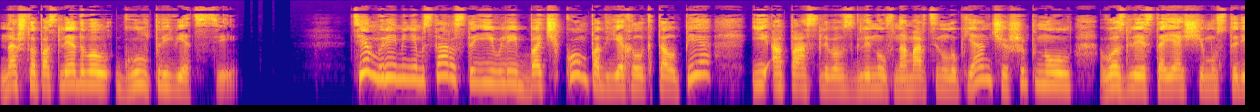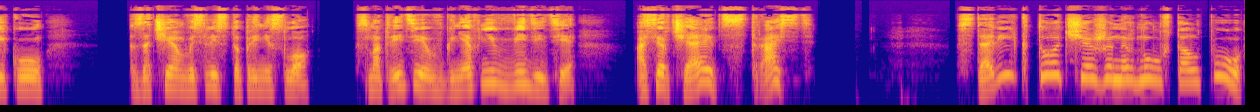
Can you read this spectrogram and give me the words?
на что последовал гул приветствий. Тем временем староста Ивлей бочком подъехал к толпе и, опасливо взглянув на Мартина Лукьянча, шепнул возле стоящему старику «Зачем Василису-то принесло? Смотрите, в гнев не введите, осерчает страсть». Старик тотчас же нырнул в толпу,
